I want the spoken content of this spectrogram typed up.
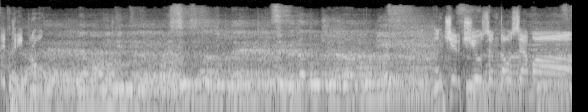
De triplu, le-am amintit uh, mai sus, încerc și eu să-mi dau seama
